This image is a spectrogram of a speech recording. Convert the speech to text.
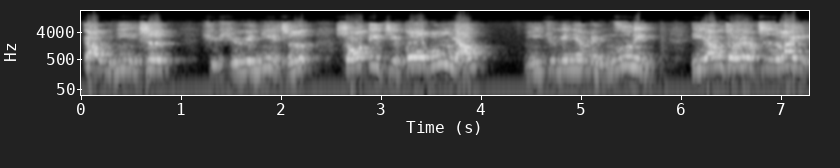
告你吃，学学给你吃，少的几个朋友，你就给你名字呢，要着要之类，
